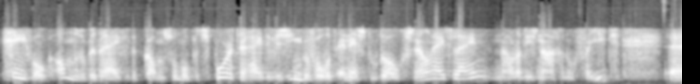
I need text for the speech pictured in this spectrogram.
Geef ook andere bedrijven de kans om op het spoor te rijden. We zien bijvoorbeeld NS doet de hogesnelheidslijn. Nou, dat is nagenoeg failliet. Uh,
